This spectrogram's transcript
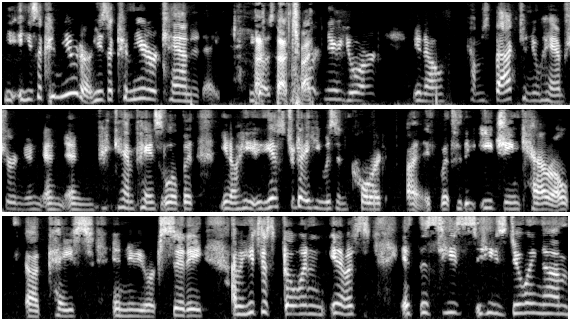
he, he's a commuter. He's a commuter candidate. He goes to court, right. New York. You know, comes back to New Hampshire and, and, and campaigns a little bit. You know, he yesterday he was in court uh, with the E. Jean Carroll uh, case in New York City. I mean, he's just going. You know, it's it, this. He's he's doing um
